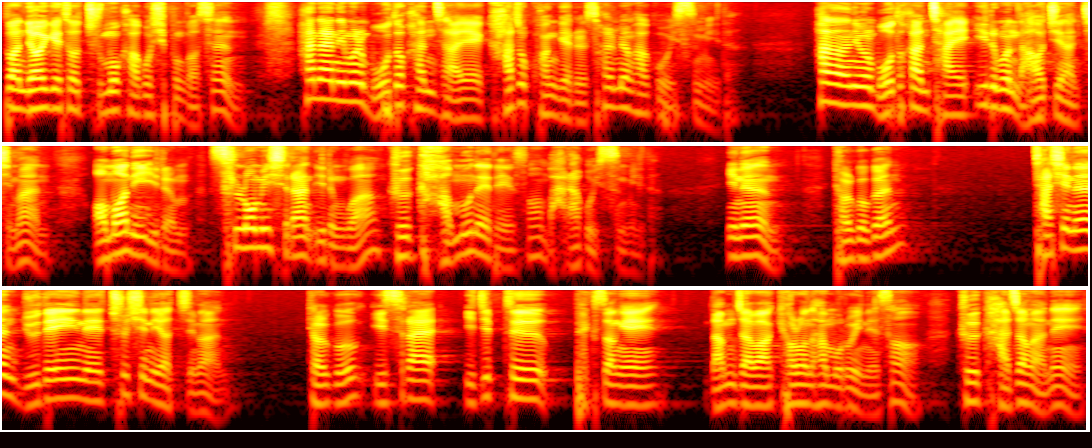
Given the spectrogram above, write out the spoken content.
또한 여기에서 주목하고 싶은 것은 하나님을 모독한 자의 가족 관계를 설명하고 있습니다. 하나님을 모독한 자의 이름은 나오진 않지만 어머니 이름 슬로밋이란 이름과 그 가문에 대해서 말하고 있습니다. 이는 결국은 자신은 유대인의 출신이었지만 결국 이스라엘 이집트 백성의 남자와 결혼함으로 인해서 그 가정 안에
